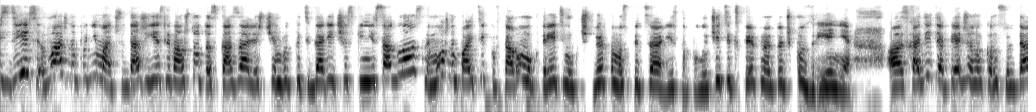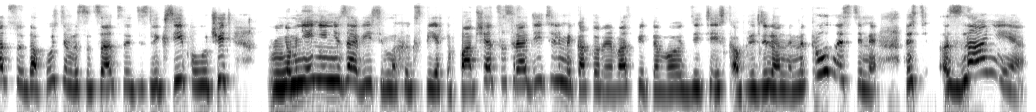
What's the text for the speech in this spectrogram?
здесь важно понимать, что даже если вам что-то сказали, с чем вы категорически не согласны, можно пойти ко второму, к третьему, к четвертому специалисту, получить экспертную точку зрения, а, сходить, опять же, на консультацию, допустим, в ассоциацию дислексии, получить мнение независимых экспертов, пообщаться с родителями, которые воспитывают детей с определенными трудностями. То есть знание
